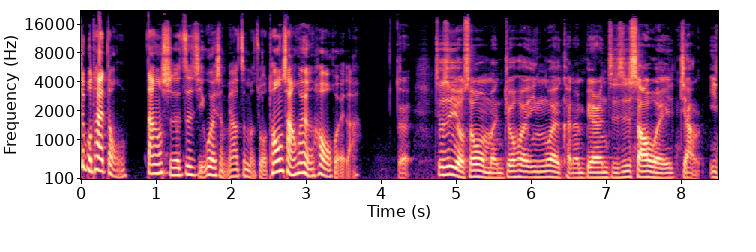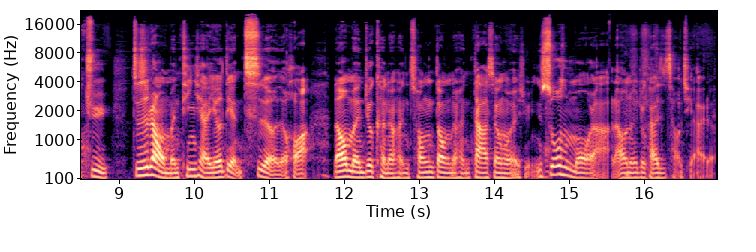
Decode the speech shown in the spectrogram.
就不太懂当时的自己为什么要这么做，通常会很后悔啦。对，就是有时候我们就会因为可能别人只是稍微讲一句，就是让我们听起来有点刺耳的话。然后我们就可能很冲动的、很大声回去，你说什么啦？然后呢就开始吵起来了，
